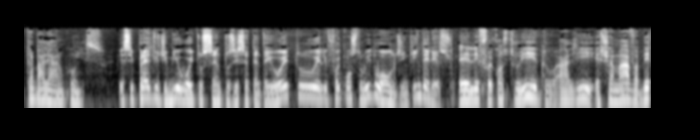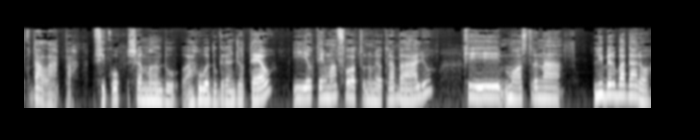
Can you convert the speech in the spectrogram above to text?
trabalharam com isso. Esse prédio de 1878, ele foi construído onde? Em que endereço? Ele foi construído ali, chamava Beco da Lapa. Ficou chamando a Rua do Grande Hotel. E eu tenho uma foto no meu trabalho que mostra na Líbero Badaró.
